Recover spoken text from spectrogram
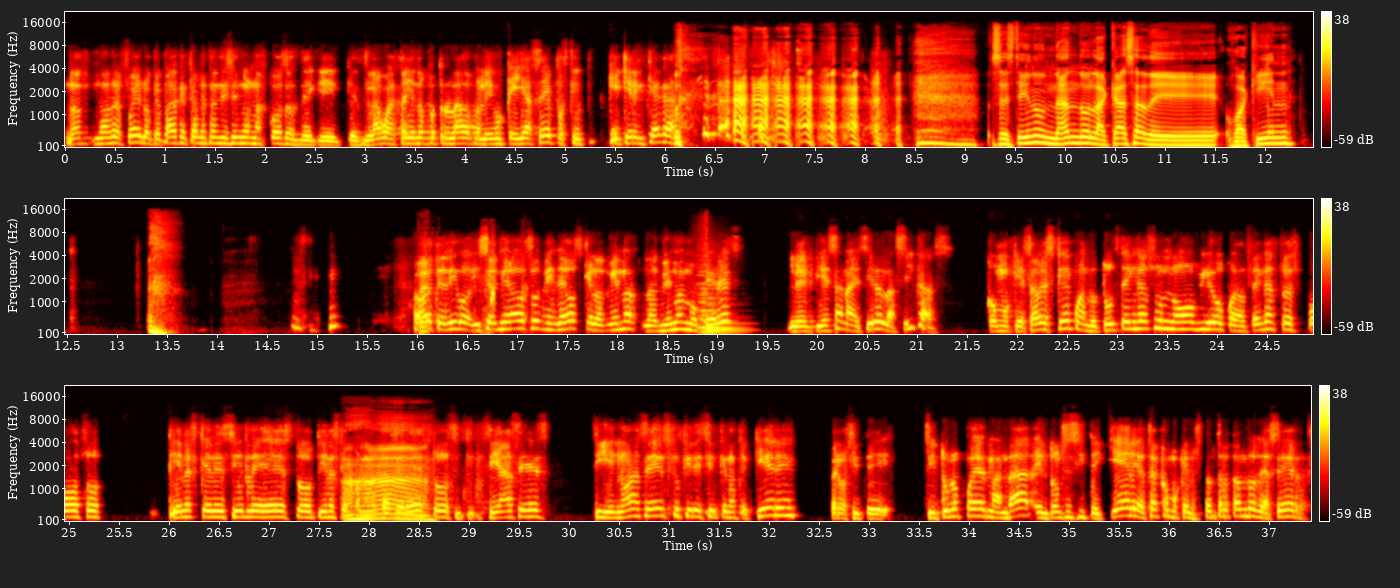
No, no se fue, lo que pasa es que acá me están diciendo unas cosas de que, que el agua está yendo por otro lado, pero le digo que ya sé, pues ¿qué, qué quieren que haga? Se está inundando la casa de Joaquín. Ahora te digo, y si has mirado esos videos que las mismas, las mismas mujeres le empiezan a decir a las hijas, como que, ¿sabes qué? Cuando tú tengas un novio, cuando tengas tu esposo, tienes que decirle esto, tienes que ponerte a hacer esto, si, si haces, si no hace esto, quiere decir que no te quiere, pero si te, si tú lo puedes mandar, entonces sí te quiere, o sea, como que lo están tratando de hacer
